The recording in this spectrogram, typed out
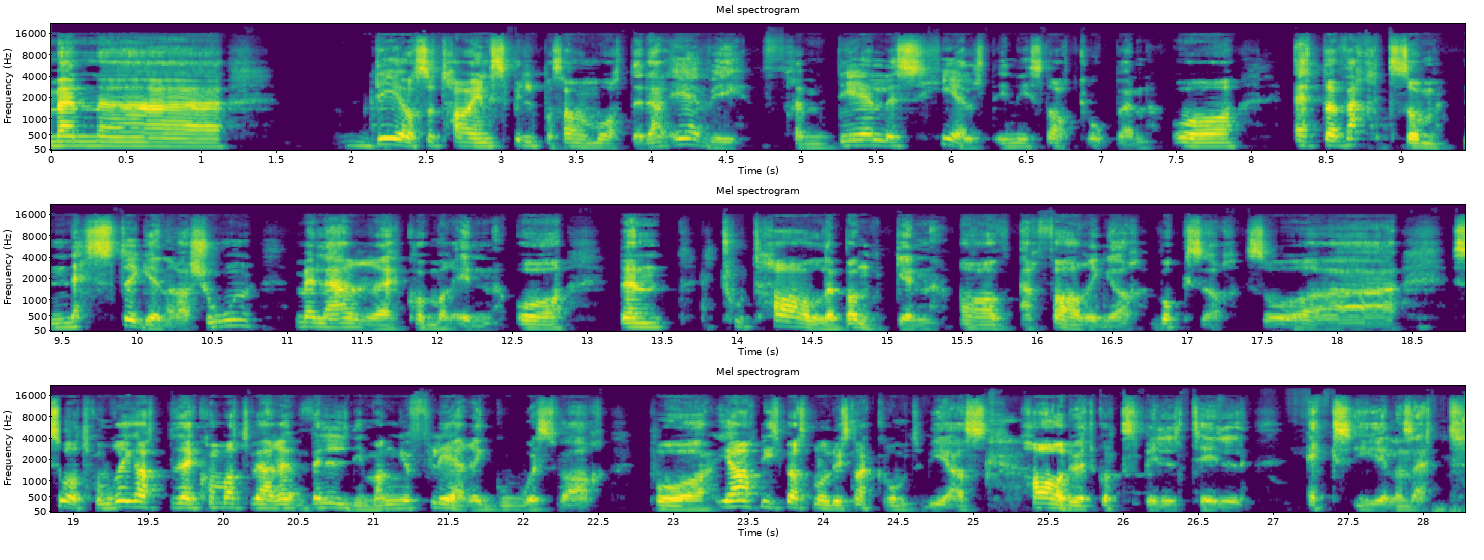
Men eh, det å ta inn spill på samme måte, der er vi fremdeles helt inne i startgropen. Og etter hvert som neste generasjon med lærere kommer inn, og den totale banken av erfaringer vokser, så, eh, så tror jeg at det kommer til å være veldig mange flere gode svar på ja, de spørsmålene du snakker om, Tobias. Har du et godt spill til X, Y eller Z?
